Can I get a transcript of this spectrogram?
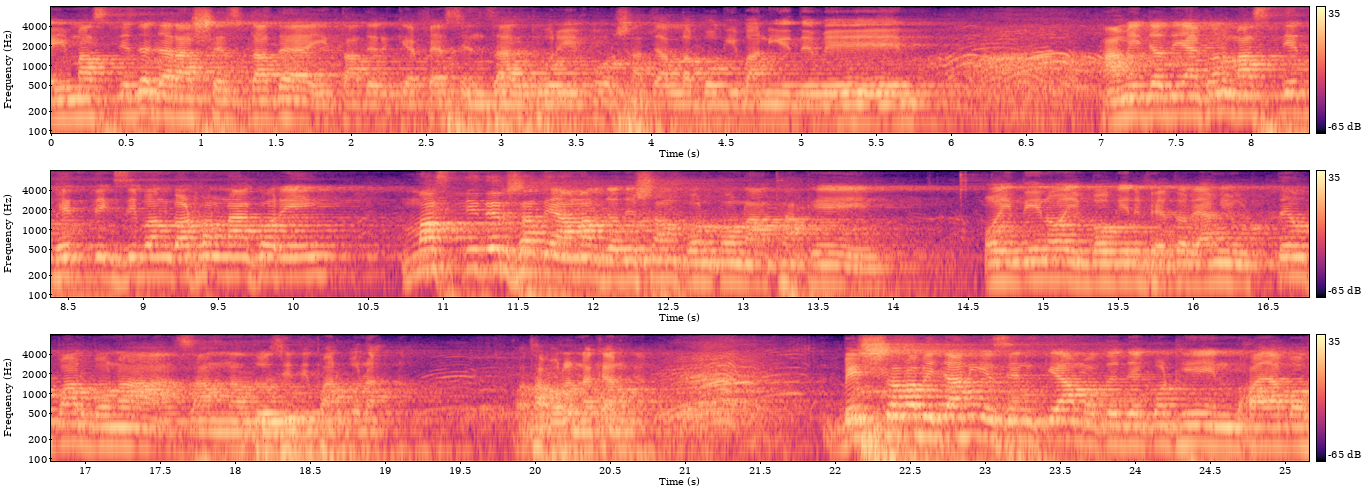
এই মসজিদে যারা সেজদা দেয়, তাদেরকে প্যাসেঞ্জার করে ওর সাথে আল্লাহ বগি বানিয়ে দেবেন আমি যদি এখন মসজিদ ভিত্তিক জীবন গঠন না করি, মসজিদের সাথে আমার যদি সম্পর্ক না থাকে, ওই দিন ওই বগির ভেতরে আমি উঠতেও পারব না, জান্নাতও যেতে পারব না। কথা বলেন না কেন? বিশ্বনবী জানিয়েছেন, কেয়ামতে যে কঠিন, ভয়াবহ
